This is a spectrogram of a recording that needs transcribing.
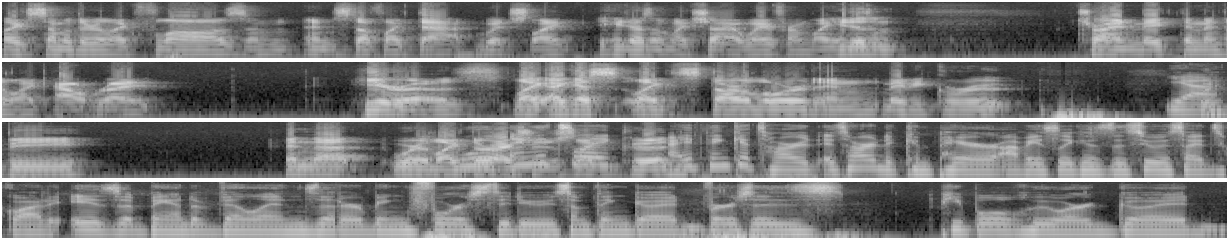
like some of their like flaws and and stuff like that which like he doesn't like shy away from like he doesn't try and make them into like outright heroes like i guess like star lord and maybe groot yeah. would be in that where like they're actually just like, good I think it's hard. It's hard to compare, obviously, because the Suicide Squad is a band of villains that are being forced to do something good versus people who are good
